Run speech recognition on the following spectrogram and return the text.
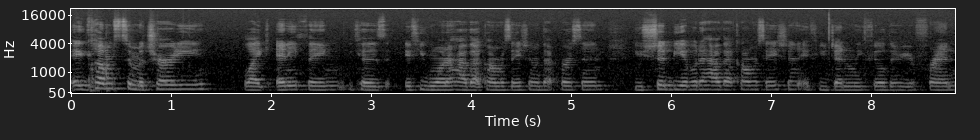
it comes to maturity like anything because if you want to have that conversation with that person, you should be able to have that conversation if you genuinely feel they're your friend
